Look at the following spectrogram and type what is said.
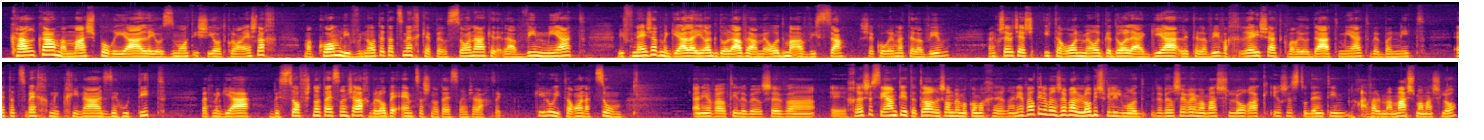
קרקע ממש פורייה ליוזמות אישיות. כלומר, יש לך מקום לבנות את עצמך כפרסונה, כדי להבין מי את, לפני שאת מגיעה לעיר הגדולה והמאוד מאביסה שקוראים לה תל אביב. אני חושבת שיש יתרון מאוד גדול להגיע לתל אביב אחרי שאת כבר יודעת מי את ובנית את עצמך מבחינה זהותית, ואת מגיעה בסוף שנות ה-20 שלך ולא באמצע שנות ה-20 שלך. זה כאילו יתרון עצום. אני עברתי לבאר שבע, אה, אחרי שסיימתי את התואר הראשון במקום אחר, אני עברתי לבאר שבע לא בשביל ללמוד, ובאר שבע היא ממש לא רק עיר של סטודנטים, נכון. אבל ממש ממש לא.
